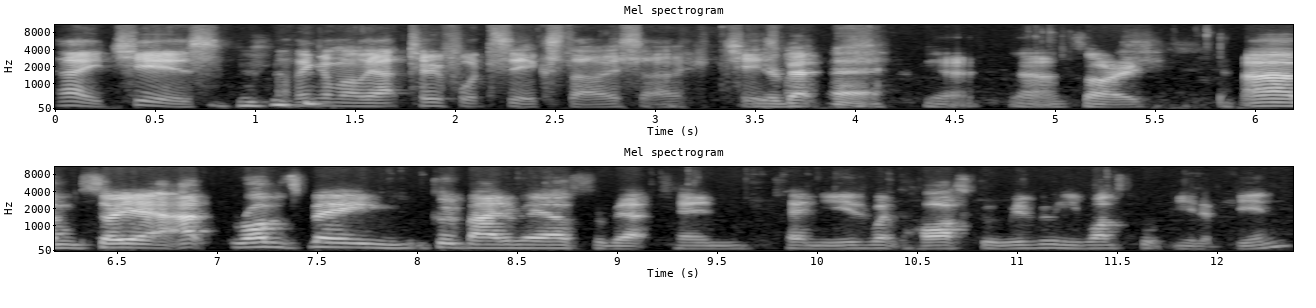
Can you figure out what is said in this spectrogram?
Hey, cheers. I think I'm only about two foot six though, so cheers. You're about, yeah, no, sorry. Um, so yeah, Rob's been good mate of ours for about 10, 10 years. Went to high school with him. He once put me in a bin.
